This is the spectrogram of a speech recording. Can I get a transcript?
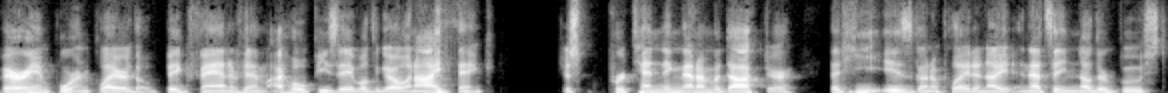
very important player, though. Big fan of him. I hope he's able to go. And I think just pretending that I'm a doctor, that he is going to play tonight. And that's another boost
